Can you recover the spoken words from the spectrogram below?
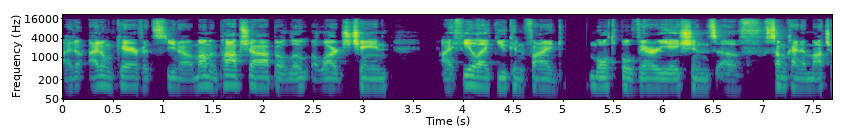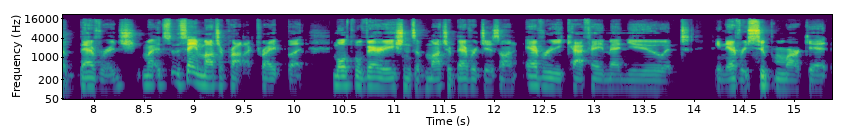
I don't I don't care if it's you know a mom and pop shop or a large chain. I feel like you can find multiple variations of some kind of matcha beverage. It's the same matcha product, right? But multiple variations of matcha beverages on every cafe menu and in every supermarket.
